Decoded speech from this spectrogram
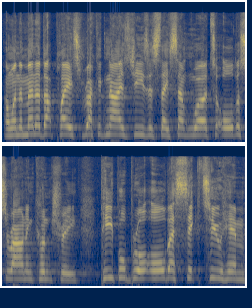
And when the men of that place recognized Jesus, they sent word to all the surrounding country. People brought all their sick to him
